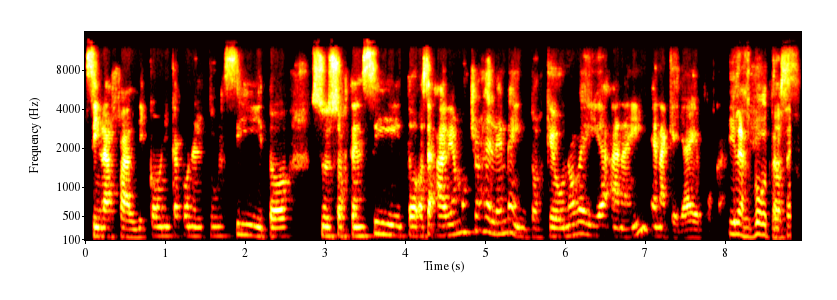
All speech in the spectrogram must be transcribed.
sin la falda icónica con el tulcito, su sostencito, o sea, había muchos elementos que uno veía a Anaí en aquella época. Y las botas. Entonces,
